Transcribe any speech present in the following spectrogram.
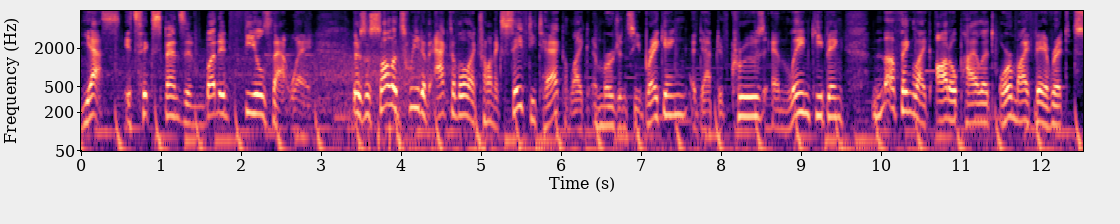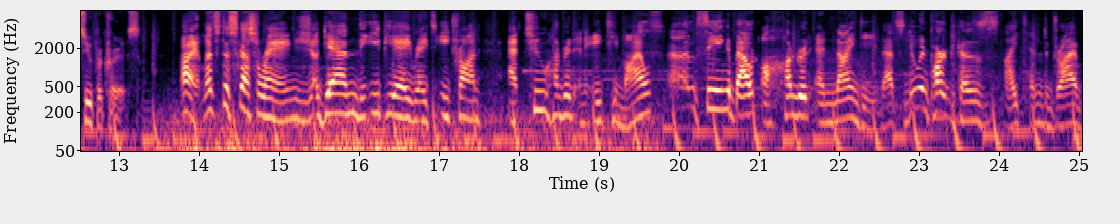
Yes, it's expensive, but it feels that way. There's a solid suite of active electronic safety tech like emergency braking, adaptive cruise, and lane keeping. Nothing like autopilot or my favorite, Super Cruise. All right, let's discuss range. Again, the EPA rates e-tron at 218 miles. I'm seeing about 190. That's due in part because I tend to drive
